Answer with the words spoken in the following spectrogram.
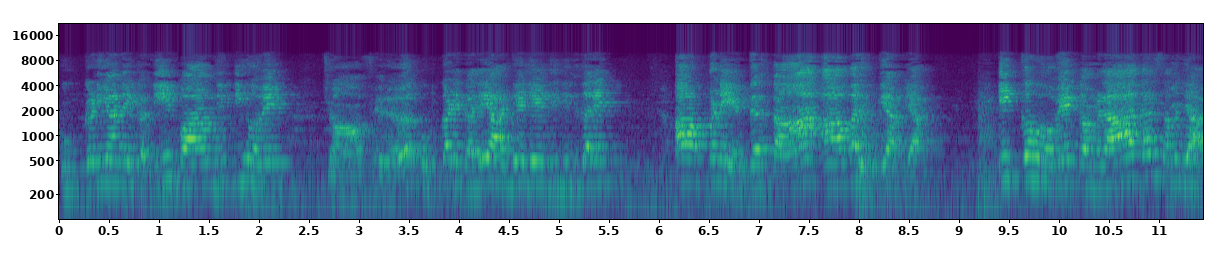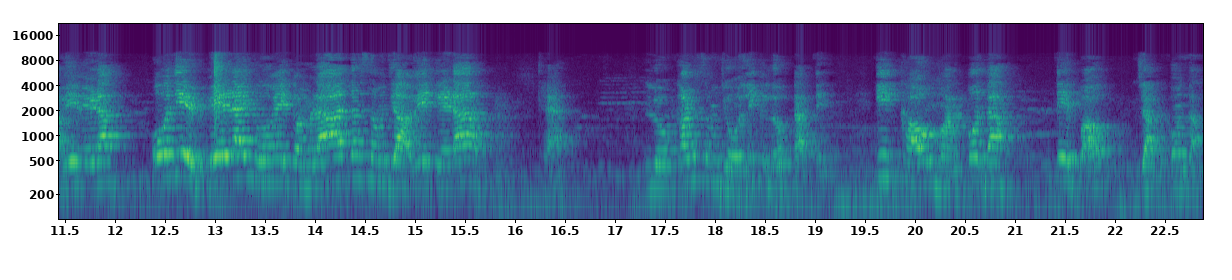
ਕੁੱਕੜੀਆਂ ਨੇ ਕਦੀ ਬਾਂਗ ਦਿੱਤੀ ਹੋਵੇ ਜਾਂ ਫਿਰ ਕੁੱਕੜ ਕਦੇ ਆਂਡੇ ਦੇਣ ਦੀ ਜਿੱਦ ਕਰੇ। ਆਪਣੇ ਇੱਧਰ ਤਾਂ ਆਵਲ ਉੱਗਿਆ ਪਿਆ। ਇੱਕ ਹੋਵੇ ਕਮਲਾ ਤਾਂ ਸਮਝਾਵੇ ਵੇੜਾ। ਉਹ ਜੇ ਵੇੜਾ ਹੀ ਹੋਵੇ ਕਮਲਾ ਤਾਂ ਸਮਝਾਵੇ ਕਿਹੜਾ? ਹੈ ਲੋਕਾਂ ਨੂੰ ਸਮਝਾਉਣ ਲਈ ਲੋਕ ਤਾਤੇ ਕਿ ਖਾਓ, ਮਨ ਪਾਉਂਦਾ ਤੇ ਪਾਓ ਜਗ ਪਾਉਂਦਾ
